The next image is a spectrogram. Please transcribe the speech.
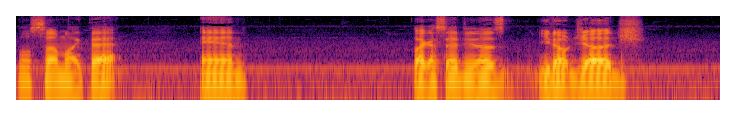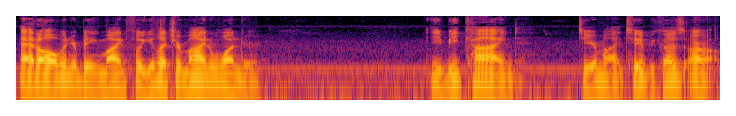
a little something like that. And like I said, you know, you don't judge at all when you're being mindful. You let your mind wander. You be kind to your mind too, because our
